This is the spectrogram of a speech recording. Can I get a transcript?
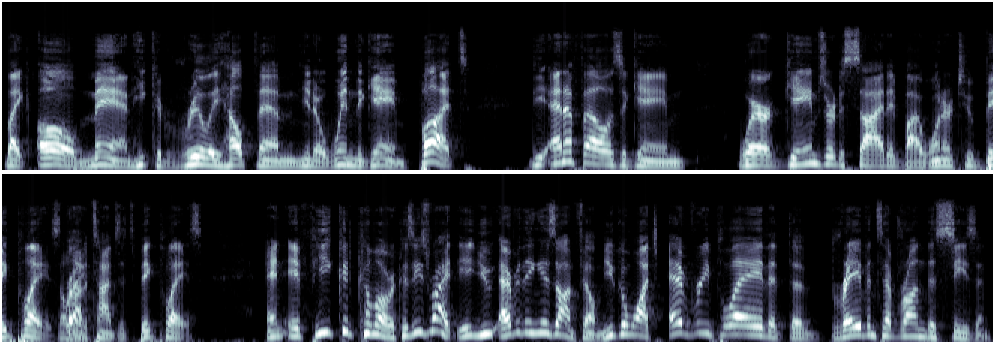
Like, oh man, he could really help them, you know, win the game. But the NFL is a game where games are decided by one or two big plays. A lot of times it's big plays. And if he could come over, because he's right, you, everything is on film. You can watch every play that the Ravens have run this season,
